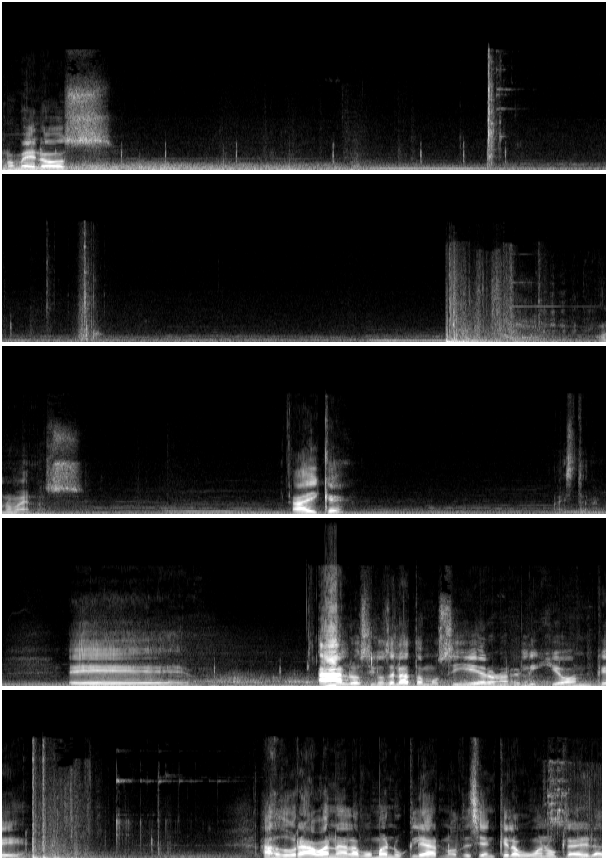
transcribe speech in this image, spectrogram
No menos. Uno menos. Ah, ¿y qué? Eh... Ah, los hijos del átomo, sí, era una religión que adoraban a la bomba nuclear, ¿no? Decían que la bomba nuclear era,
